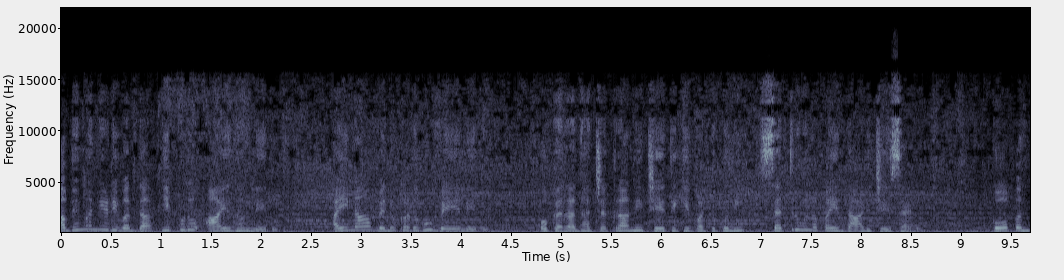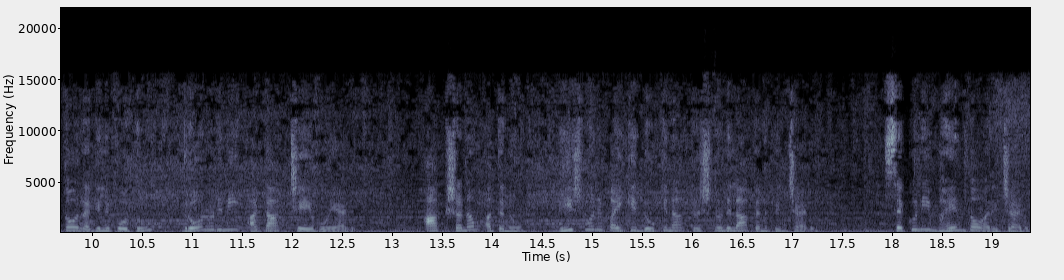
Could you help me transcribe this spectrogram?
అభిమన్యుడి వద్ద ఇప్పుడు ఆయుధం లేదు. అయినా వెనుకడుగు వేయలేదు. ఒక రథ చక్రాన్ని చేతికి పట్టుకుని శత్రువులపై దాడి చేశాడు. కోపంతో రగిలిపోతూ ద్రోణుడిని అటాక్ చేయబోయాడు. ఆ క్షణం అతను భీష్మునిపైకి దూకిన కృష్ణుడిలా కనిపించాడు. శకుని భయంతో అరిచాడు.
